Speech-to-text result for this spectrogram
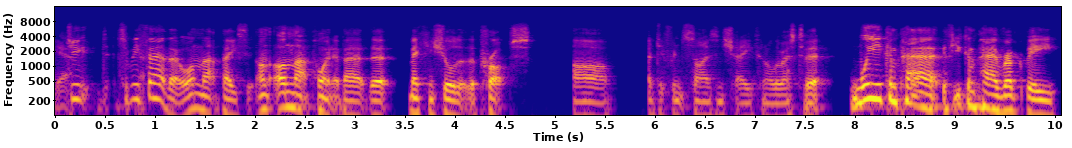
Yeah. You, to be yeah. fair though, on that basis, on, on that point about the making sure that the props are a different size and shape and all the rest of it, will you compare if you compare rugby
